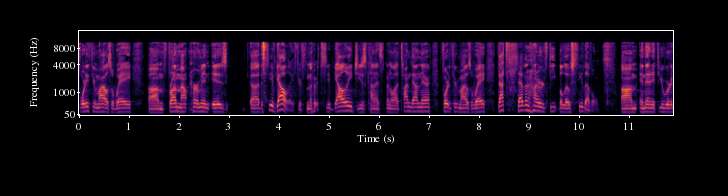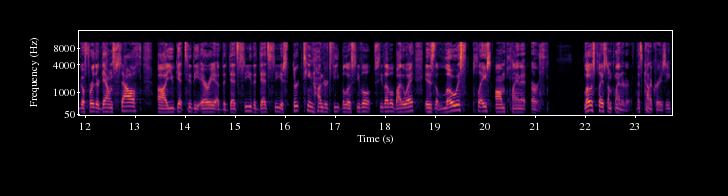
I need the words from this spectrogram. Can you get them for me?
43 miles away um, from Mount Hermon is uh, the Sea of Galilee. If you're familiar with the Sea of Galilee, Jesus kind of spent a lot of time down there, 43 miles away. That's 700 feet below sea level. Um, and then if you were to go further down south, uh, you get to the area of the Dead Sea. The Dead Sea is 1,300 feet below sea level. By the way, it is the lowest place on planet Earth. Lowest place on planet Earth. That's kind of crazy.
